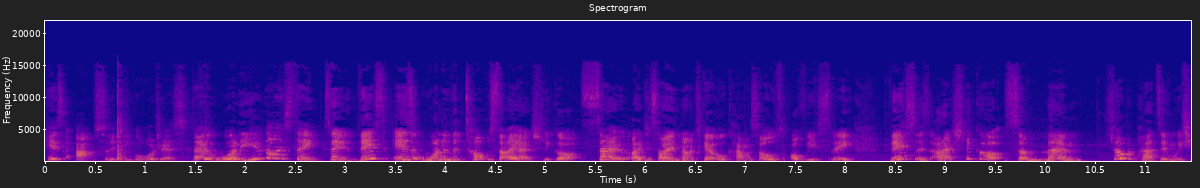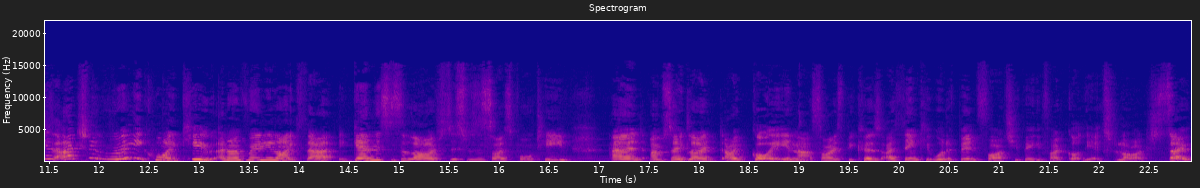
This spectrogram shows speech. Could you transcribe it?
it's absolutely gorgeous. So what do you guys think? So this is one of the tops that I actually got. So I decided not to get all camisoles, obviously. This has actually got some um, shoulder pads in, which is actually really quite cute. And I really like that. Again, this is a large, this was a size 14 and I'm so glad I got it in that size because I think it would have been far too big if I'd got the extra large. So,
